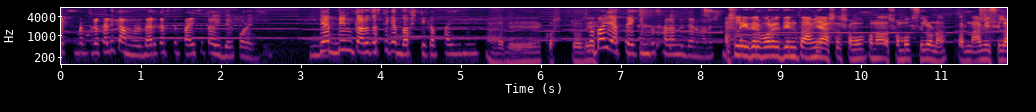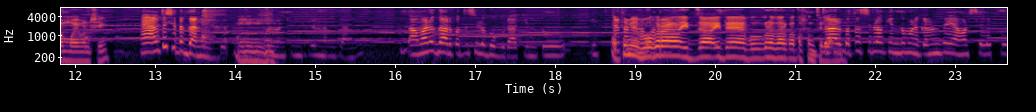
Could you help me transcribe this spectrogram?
একমাত্র খালি কামরুল ভাইয়ের কাছ থেকে পাইছি তো ঈদের পরের দিন। ঈদের দিন কারও কাছ থেকে দশ টাকা পাই নাই। আরে কষ্ট রে। সবাই আছে কিন্তু সালামি দেন মানুষ আসলে ঈদের পরের দিন তো আমি আসার সম্ভাবনা সম্ভব ছিল না কারণ আমি ছিলাম ময়মনসিং হ্যাঁ আমি তো সেটা জানি। আমারও যাওয়ার কথা ছিল বগুড়া কিন্তু তুমি বগুড়া ঈদ বগুড়া যাওয়ার কথা শুনছিলাম যাওয়ার কথা ছিল কিন্তু মনে করেন যে আমার ছেলে খুব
